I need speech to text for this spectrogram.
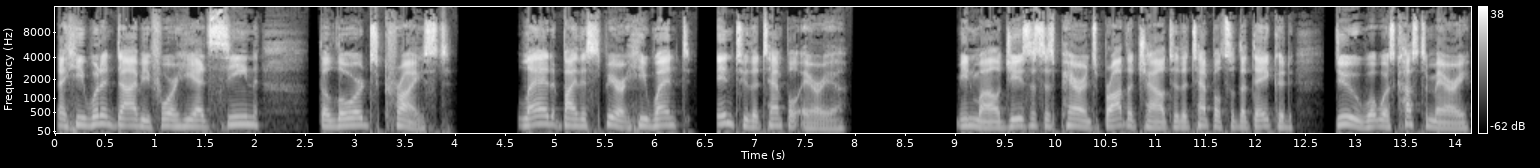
that he wouldn't die before he had seen the Lord's Christ, led by the Spirit, he went into the temple area. Meanwhile, Jesus' parents brought the child to the temple so that they could do what was customary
